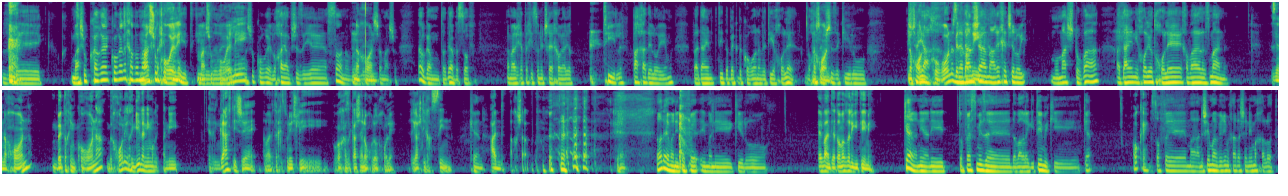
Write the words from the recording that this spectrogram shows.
זה... משהו קורה, קורה לך במערכת משהו קורה לי. כאילו, משהו זה- קורה לי. משהו קורה, לא חייב שזה יהיה אסון, אבל נכון. יש שם משהו. זהו, גם, אתה יודע, בסוף המערכת החיסונית שלך יכולה להיות טיל, פחד אלוהים, ועדיין תדבק בקורונה ותהיה חולה. לא נכון. חושב שזה כאילו נכון, שייך. קורונה זה בן אדם חריג. שהמערכת שלו היא ממש טובה, עדיין יכול להיות חולה חבל על הזמן. זה נכון, בטח עם קורונה. בכל רגיל אני, אני הרגשתי שהמערכת החיסונית שלי היא כל כך חזקה שאני לא יכול להיות חולה. הרגשתי חסין כן. עד עכשיו. כן. לא יודע אם אני תופס, אם אני כאילו... הבנתי, אתה אומר זה לגיטימי. כן, אני, אני תופס מזה דבר לגיטימי, כי כן, אוקיי. בסוף אה, אנשים מעבירים אחד לשני מחלות.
